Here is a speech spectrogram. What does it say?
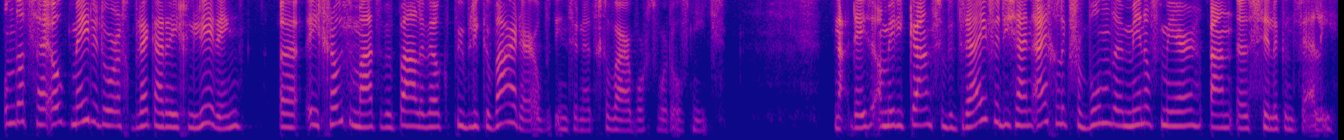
omdat zij ook mede door een gebrek aan regulering uh, in grote mate bepalen welke publieke waarden er op het internet gewaarborgd worden of niet. Nou, deze Amerikaanse bedrijven die zijn eigenlijk verbonden min of meer aan uh, Silicon Valley.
